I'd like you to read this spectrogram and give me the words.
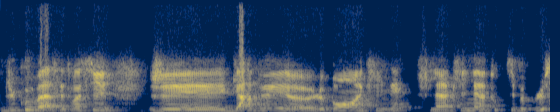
Du coup, bah, cette fois-ci, j'ai gardé euh, le banc incliné. Je l'ai incliné un tout petit peu plus.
